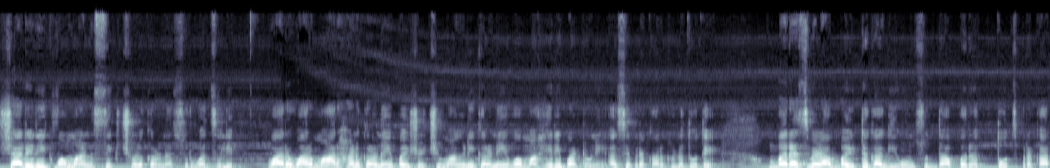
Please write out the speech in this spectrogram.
शारीरिक व मानसिक छळ करण्यास सुरुवात झाली. वारंवार मारहाण करणे पैशाची मागणी करणे व माहेरी पाठवणे असे प्रकार घडत होते. बऱ्याच वेळा बैठका घेऊन सुद्धा परत तोच प्रकार.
